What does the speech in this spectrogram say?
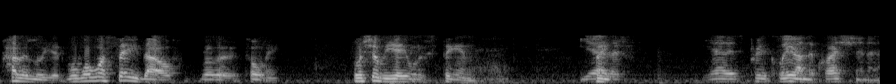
Hallelujah. Well, what, what say thou, Brother Tony? Who shall be able to stand? Yeah, that's, yeah, it's pretty clear on the question. Uh,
